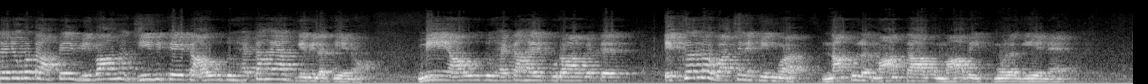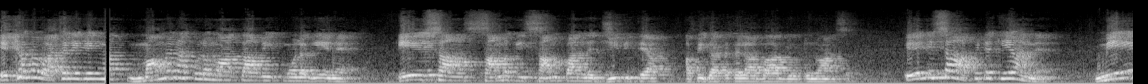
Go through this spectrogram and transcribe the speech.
වෙනකොට අපේ විවාහ ජීවිතේට අවුරුදු 66ක් ගෙවිලා තියෙනවා. මේ අවුරුදු 66 පුරාවට එකම වචනකින්වත් නකුල මාතාව මාව ඉක්මවල ගියේ නැහැ. එකම වචනකින්වත් මම නකුල මාතාව ඉක්මවල ගියේ නැහැ. ඒසා සමගි සම්පන්න ජීවිතයක් අපි ගත කළා භාග්‍යවතුන් වහන්සේ. ඒ නිසා අපිට කියන්නේ මේ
